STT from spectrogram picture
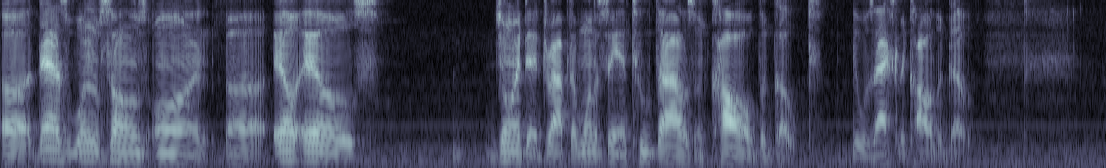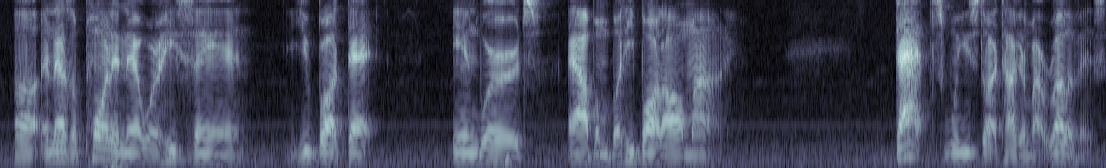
uh, that's one of the songs on uh, LL's joint that dropped. I want to say in 2000, called "The Goat." It was actually called "The Goat." Uh, and there's a point in there where he's saying, "You bought that N words album, but he bought all mine." that's when you start talking about relevance.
